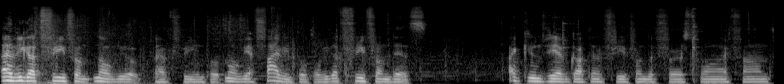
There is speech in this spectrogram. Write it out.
And we got three from... No, we have three in total. No, we have five in total. We got three from this. Why couldn't we have gotten three from the first one I found?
